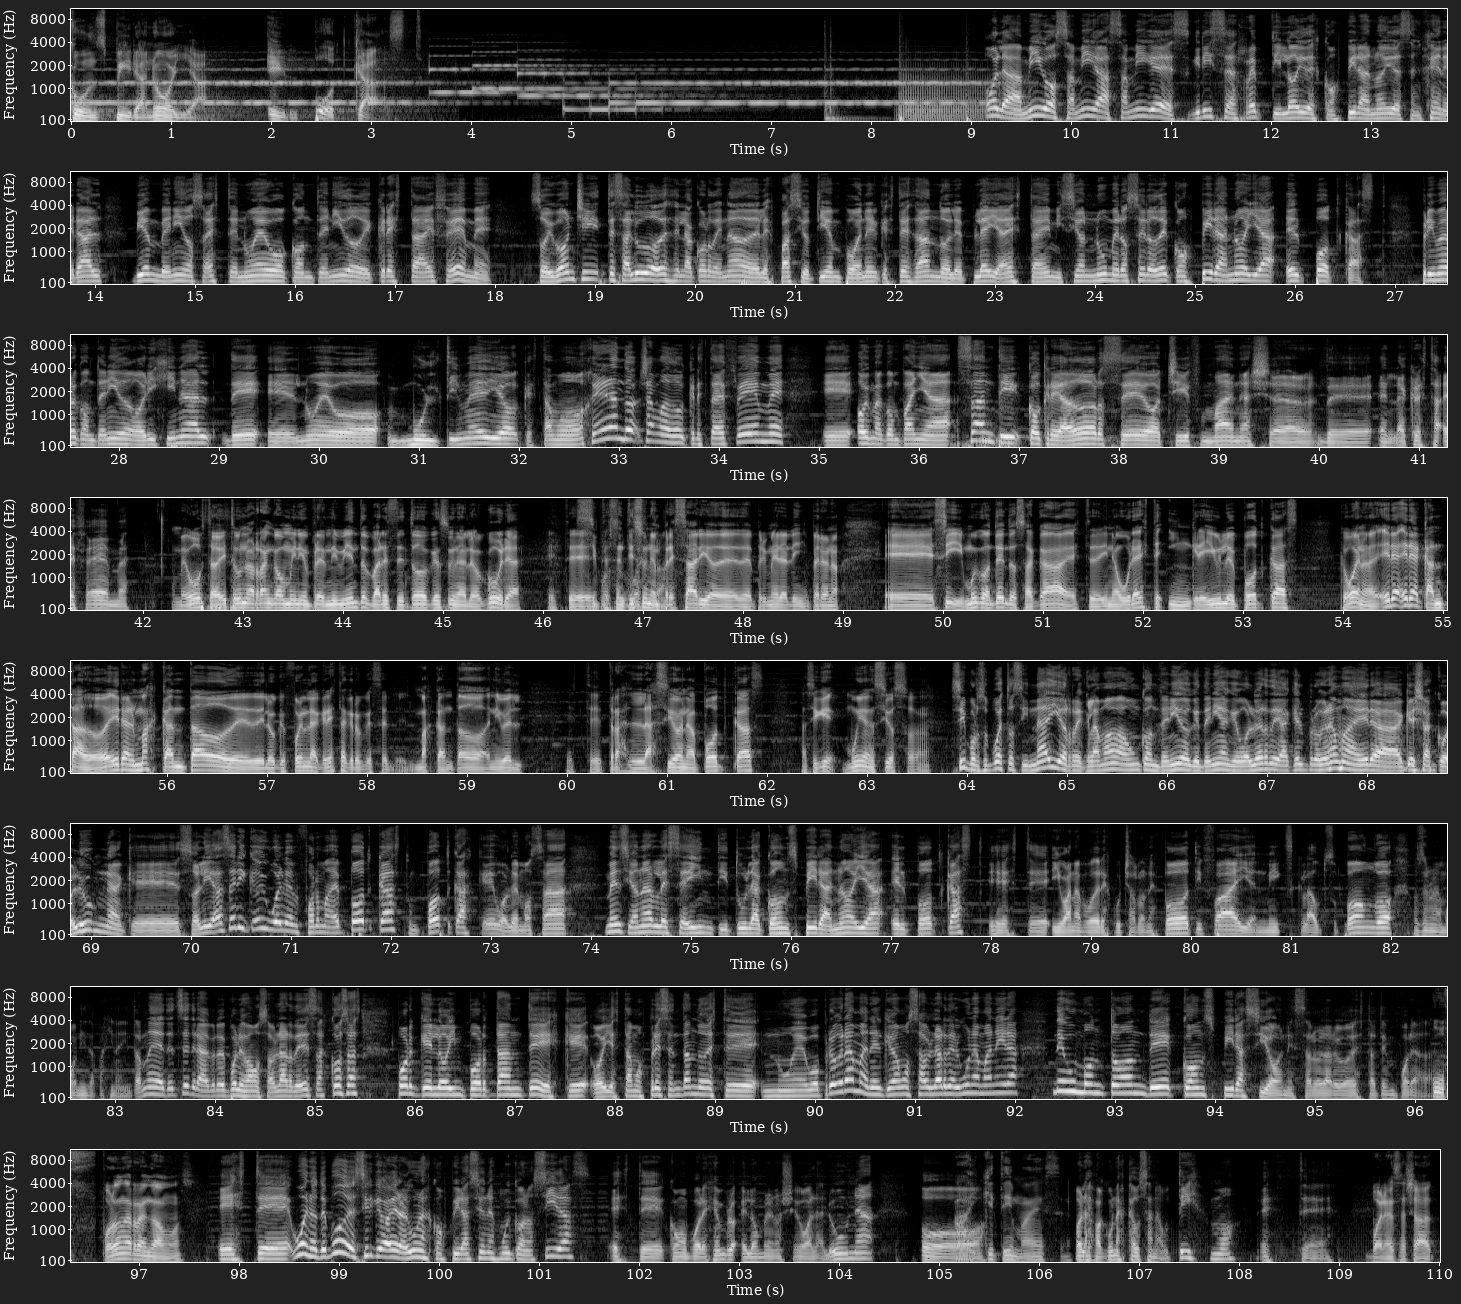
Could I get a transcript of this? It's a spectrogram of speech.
Conspiranoia, el podcast. Hola amigos, amigas, amigues, grises, reptiloides, conspiranoides en general, bienvenidos a este nuevo contenido de Cresta FM. Soy Gonchi, te saludo desde la coordenada del espacio-tiempo en el que estés dándole play a esta emisión número 0 de Conspiranoia, el podcast. Primer contenido original del nuevo multimedio que estamos generando llamado Cresta FM. Eh, hoy me acompaña Santi, co-creador, CEO, Chief Manager de en la Cresta FM. Me gusta, ¿viste? Uno arranca un mini emprendimiento y parece todo que es una locura. Este, Sí, te sentís supuesto. un empresario de, de primera línea, pero no. Eh, sí, muy contentos acá este, de inaugurar este increíble podcast. Que bueno, era, era cantado, era el más cantado de, de lo que fue en la cresta, creo que es el, el más cantado a nivel este, traslación a podcast. Así que muy ansioso. ¿eh? Sí, por supuesto, si nadie reclamaba un contenido que tenía que volver de aquel programa, era aquella columna que solía hacer y que hoy vuelve en forma de podcast. Un podcast que volvemos a mencionarle se intitula Conspiranoia, el podcast. Este, y van a poder escucharlo en Spotify, en Mixcloud, supongo, o sea, en una bonita página de internet, etcétera. Pero después les vamos a hablar de esas cosas, porque lo importante es que hoy estamos presentando este nuevo programa en el que vamos a hablar de alguna manera de un montón de conspiraciones a lo largo de esta temporada. Uf, ¿por dónde arrancamos? Este, bueno, te puedo decir que va a haber algunas conspiraciones muy conocidas, este, como por ejemplo el hombre no llegó a la luna o, Ay, qué tema ese. o las vacunas causan autismo, este, Bueno, esa ya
